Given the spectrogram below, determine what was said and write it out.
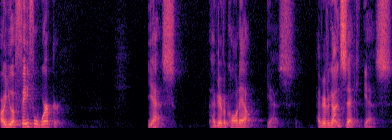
are you a faithful worker? Yes. Have you ever called out? Yes. Have you ever gotten sick? Yes.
